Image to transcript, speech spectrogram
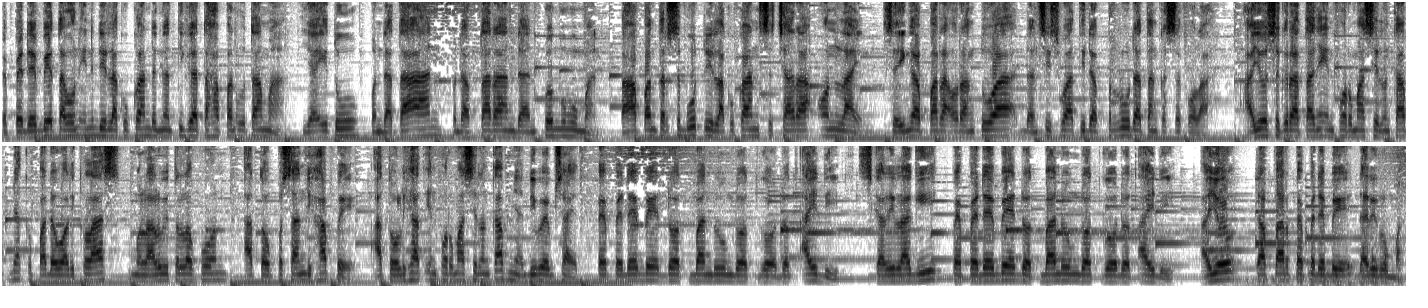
PPDB tahun ini dilakukan dengan tiga tahapan utama, yaitu pendataan, pendaftaran, dan pengumuman. Tahapan tersebut dilakukan secara online, sehingga para orang tua dan siswa tidak perlu datang datang ke sekolah. Ayo segera tanya informasi lengkapnya kepada wali kelas melalui telepon atau pesan di HP atau lihat informasi lengkapnya di website ppdb.bandung.go.id. Sekali lagi ppdb.bandung.go.id. Ayo daftar PPDB dari rumah.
